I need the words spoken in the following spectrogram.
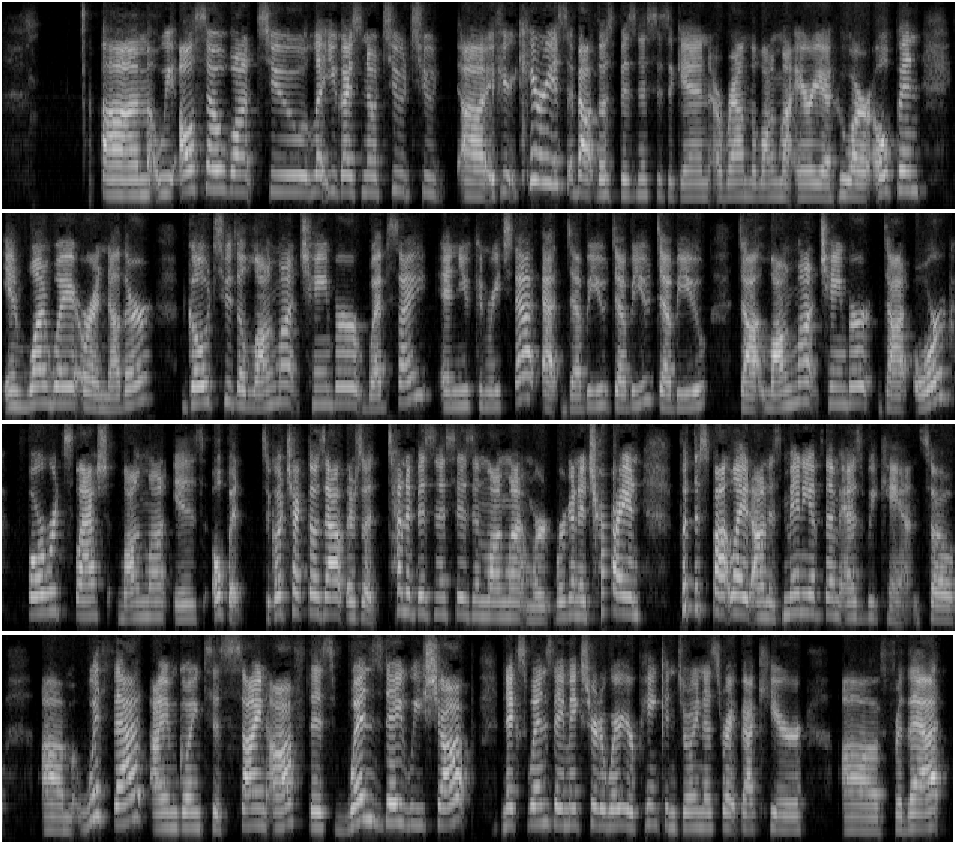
Um, we also want to let you guys know too, to uh, if you're curious about those businesses again around the Longmont area who are open in one way or another, go to the Longmont Chamber website and you can reach that at www.longmontchamber.org forward slash Longmont is open. So go check those out. There's a ton of businesses in Longmont, and we're, we're going to try and put the spotlight on as many of them as we can. So um, with that, I am going to sign off this Wednesday We Shop. Next Wednesday, make sure to wear your pink and join us right back here uh, for that.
